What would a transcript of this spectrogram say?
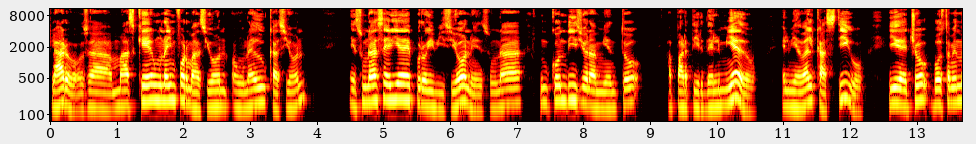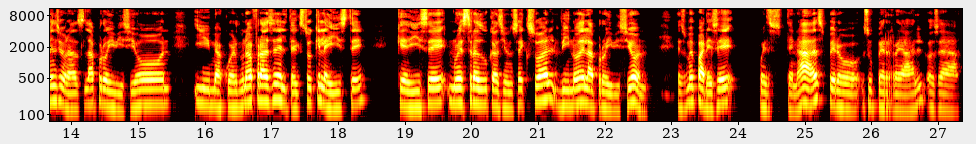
Claro, o sea, más que una información o una educación, es una serie de prohibiciones, una, un condicionamiento a partir del miedo, el miedo al castigo. Y de hecho, vos también mencionás la prohibición y me acuerdo una frase del texto que leíste que dice, nuestra educación sexual vino de la prohibición. Eso me parece pues tenaz, pero súper real, o sea,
